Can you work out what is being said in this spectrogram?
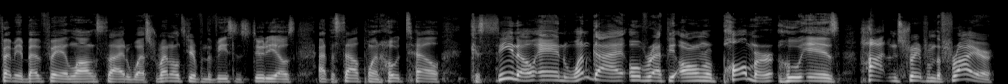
Femi Abebefe alongside Wes Reynolds here from the VSIN Studios at the South Point Hotel Casino. And one guy over at the Arnold Palmer who is hot and straight from the fryer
